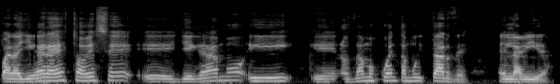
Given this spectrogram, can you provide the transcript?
para llegar a esto a veces eh, llegamos y eh, nos damos cuenta muy tarde en la vida.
